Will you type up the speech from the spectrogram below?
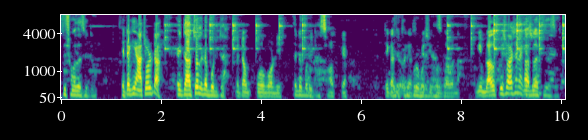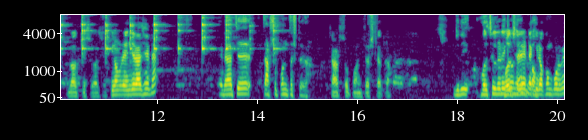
পিস সমেত আছে এটা এটা কি আঁচলটা? এইটা আঁচল এটা বডিটা। এটা পুরো বডি এটা বডিটা আছে। ওকে ঠিক আছে ঠিক আছে বেশি খুলতে হবে না। কি ব্লাউজ পিসও আছে নাকি হ্যাঁ ব্লাউজ পিস আছে। ব্লাউজ পিসও আছে। কীরকম রেঞ্জের আছে এটা? এটা আছে চারশো পঞ্চাশ টাকা। চারশো পঞ্চাশ টাকা। যদি হোলসেল রেটে হোলসেলে এটা কীরকম পড়বে?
